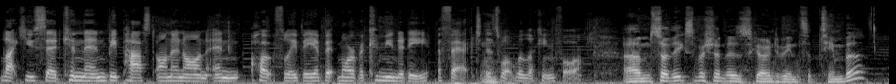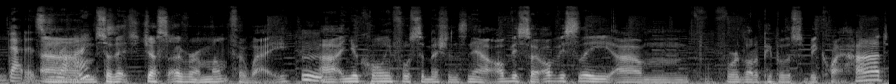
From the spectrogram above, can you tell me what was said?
like you said, can then be passed on and on and hopefully be a bit more of a community effect is what we're looking for. Um, so the exhibition is going to be in September. That is Um, right. So that's just over a month away, uh, and you're calling for submissions now. Obviously, obviously, um, for a lot of people, this will be quite hard,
